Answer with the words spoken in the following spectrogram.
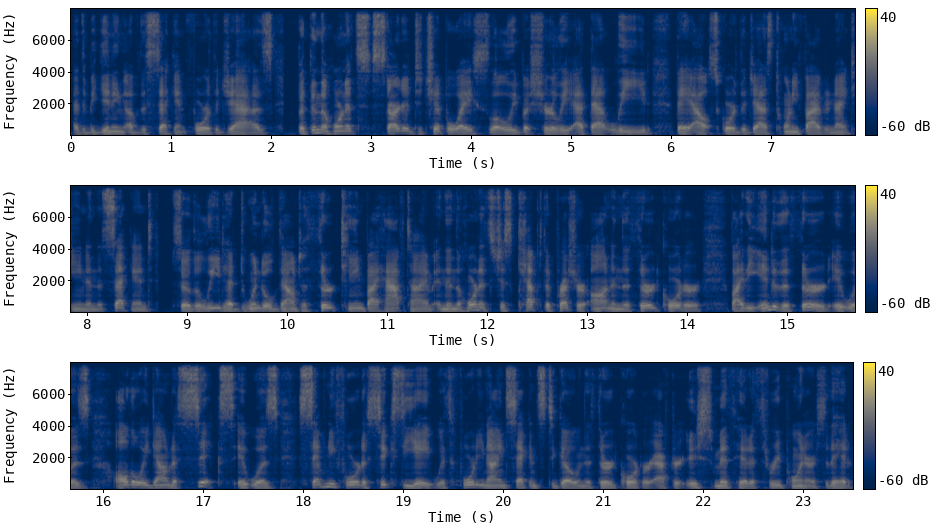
at the beginning of the second for the Jazz. But then the Hornets started to chip away slowly but surely at that lead. They outscored the Jazz 25 to 19 in the second. So the lead had dwindled down to 13 by halftime, and then the Hornets just kept the pressure on in the third quarter. By the end of the third, it was all the way down to six. It was 74 to 68 with 49 seconds to go in the third quarter after Ish Smith hit a three pointer. So they had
